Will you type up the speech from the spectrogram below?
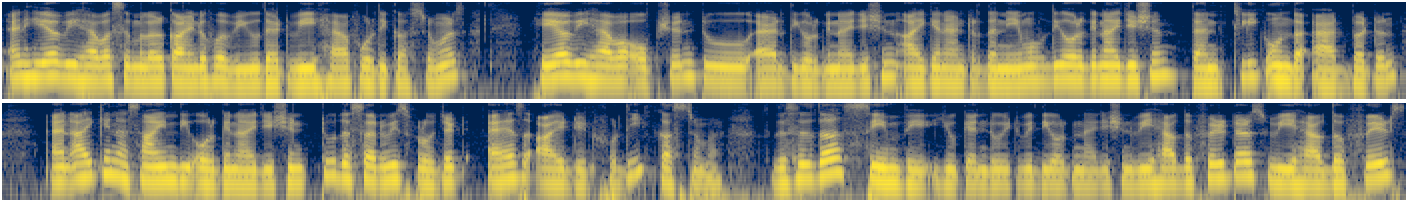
And here we have a similar kind of a view that we have for the customers here we have an option to add the organization i can enter the name of the organization then click on the add button and I can assign the organization to the service project as I did for the customer. So this is the same way you can do it with the organization. We have the filters, we have the fields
